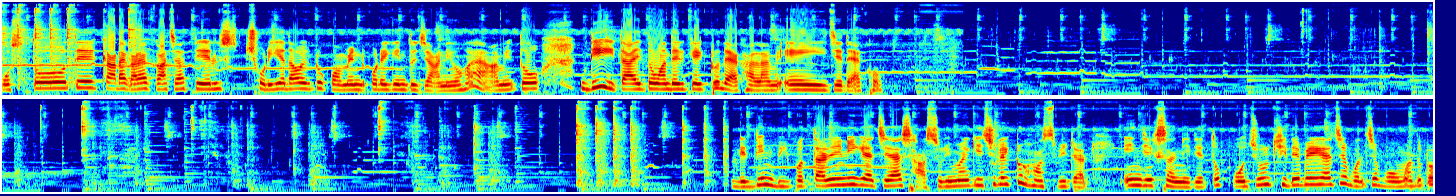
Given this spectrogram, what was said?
পোস্ততে কারা কারা কাঁচা তেল ছড়িয়ে দাও, একটু কমেন্ট করে কিন্তু জানিও হ্যাঁ? আমি তো দিই, তাই তোমাদেরকে একটু দেখালাম। এই যে দেখো। আগের দিন বিপত্তারিণী গেছে আর শাশুড়ি মা গিয়েছিল একটু হসপিটাল ইঞ্জেকশন নিতে। তো প্রচুর খিদে পেয়ে গেছে, বলছে বৌমা দুটো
